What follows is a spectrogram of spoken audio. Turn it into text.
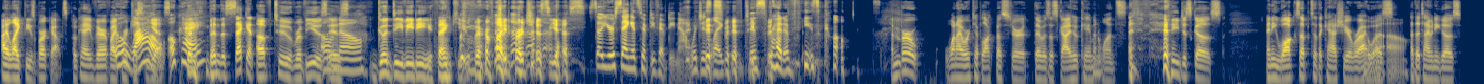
I like these workouts. Okay. Verified Oh, purchase. wow. Yes. Okay. Then, then the second of two reviews Oh, is no. good DVD. Thank you. Verified purchase. Yes. So you're saying it's 50-50 now, which is It's like the 50-50. spread of these comments. I remember when I worked at Blockbuster, there was this guy who came in once and, and he just goes, and he walks up to the cashier where I was Uh-oh. at the time and he goes,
